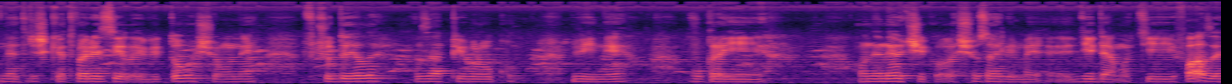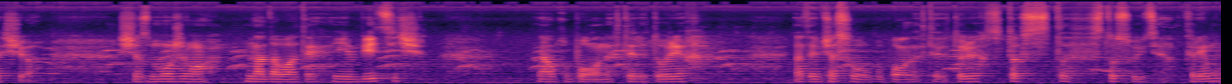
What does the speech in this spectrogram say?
не трішки отверезіли від того, що вони вчудили за півроку війни в Україні. Вони не очікували, що взагалі ми дійдемо тієї фази, що, що зможемо надавати їм відсіч на окупованих територіях, на тимчасово окупованих територіях, стосується Криму,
